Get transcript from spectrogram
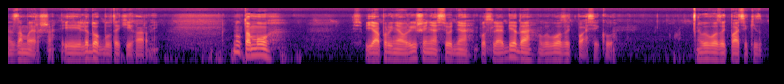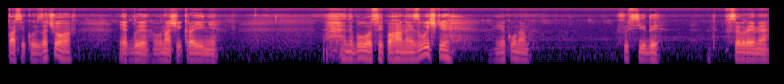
замерша. І льодок був такий гарний. Ну, тому я прийняв рішення сьогодні після обіду вивозити пасіку. Вивозить пасіки, пасіку із-за чого? Якби в нашій країні не було цієї поганої звички, яку нам сусіди все время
